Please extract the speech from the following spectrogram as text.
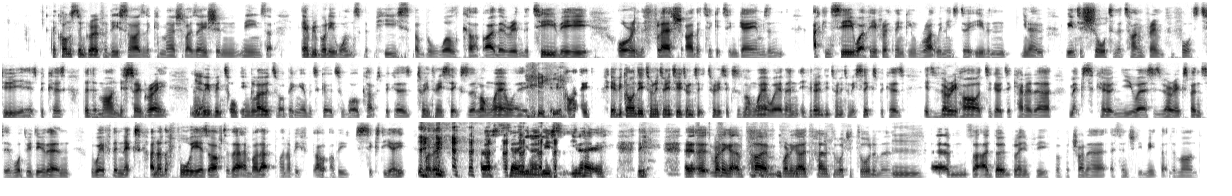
the constant growth of these sides, the commercialization means that everybody wants a piece of the World Cup, either in the TV or in the flesh, either tickets and games. And I can see why people are thinking, right, we need to do it even, you know, we need to shorten the time frame from four to two years because the demand is so great. And yeah. we've been talking loads about being able to go to World Cups because 2026 is a long way away. If, yeah. you, can't do, if you can't do 2022, 2026 is a long way away. Then if you don't do 2026 because it's very hard to go to Canada, Mexico, and the US, it's very expensive. What do we do then? We wait for the next another four years after that, and by that point I'll be I'll, I'll be 68 by then. uh, so you know these you know uh, uh, running out of time, running out of time to watch a tournament. Mm. Um, so I don't blame FIFA for trying to essentially meet that demand.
